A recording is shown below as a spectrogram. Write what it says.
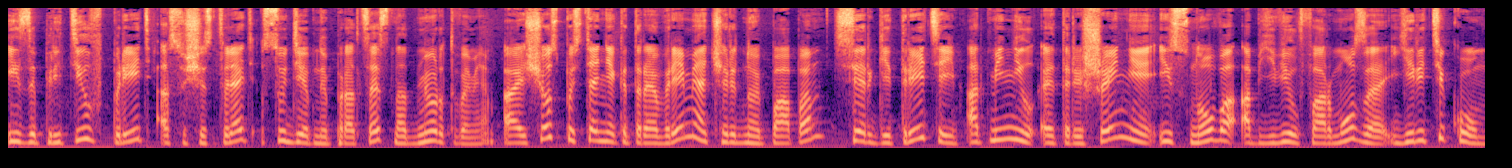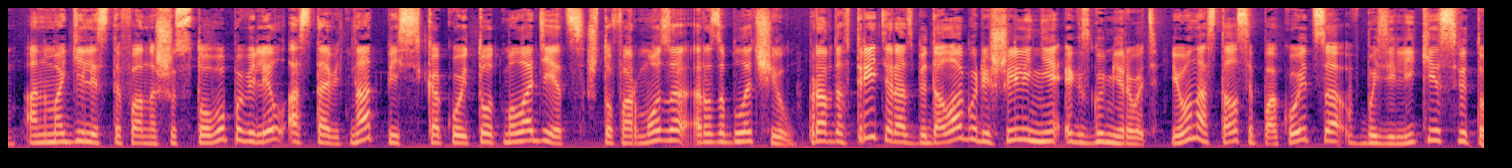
и запретил впредь осуществлять судебный процесс над мертвыми. А еще спустя некоторое время очередной папа, Сергий III, отменил это решение и снова объявил Формоза еретиком, а на могиле Стефана VI повелел оставить надпись «Какой тот молодец», что Формоза разоблачил. Правда, в третий раз бедолагу решили не эксгумировать, и он остался покоиться в базилике Святого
